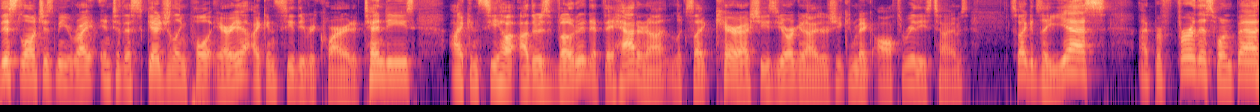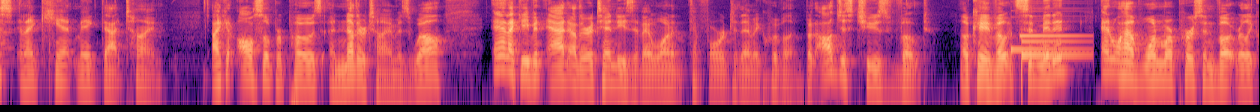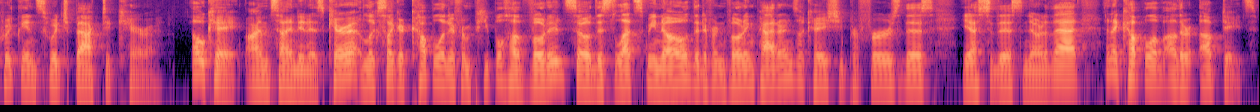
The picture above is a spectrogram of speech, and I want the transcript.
this launches me right into the scheduling poll area. I can see the required attendees. I can see how others voted, if they had or not. It looks like Kara, she's the organizer. She can make all three of these times. So I can say, yes, I prefer this one best, and I can't make that time. I could also propose another time as well. And I can even add other attendees if I wanted to forward to them equivalent, but I'll just choose vote. Okay, vote submitted. And we'll have one more person vote really quickly and switch back to Kara. Okay, I'm signed in as Kara. It looks like a couple of different people have voted, so this lets me know the different voting patterns. Okay, she prefers this, yes to this, no to that, and a couple of other updates.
